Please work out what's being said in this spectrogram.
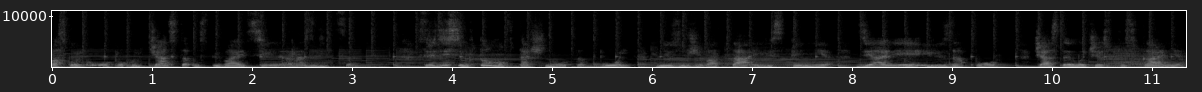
поскольку опухоль часто успевает сильно развиться. Среди симптомов тошнота, боль внизу живота или спине, диарея или запор, частое мочеиспускание,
